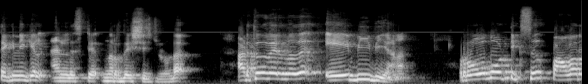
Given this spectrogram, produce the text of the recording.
ടെക്നിക്കൽ അനലിസ്റ്റ് നിർദ്ദേശിച്ചിട്ടുണ്ട്. അടുത്തത് വരുന്നത് എ ബി ബി ആണ്. റോബോട്ടിക്സ് പവർ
